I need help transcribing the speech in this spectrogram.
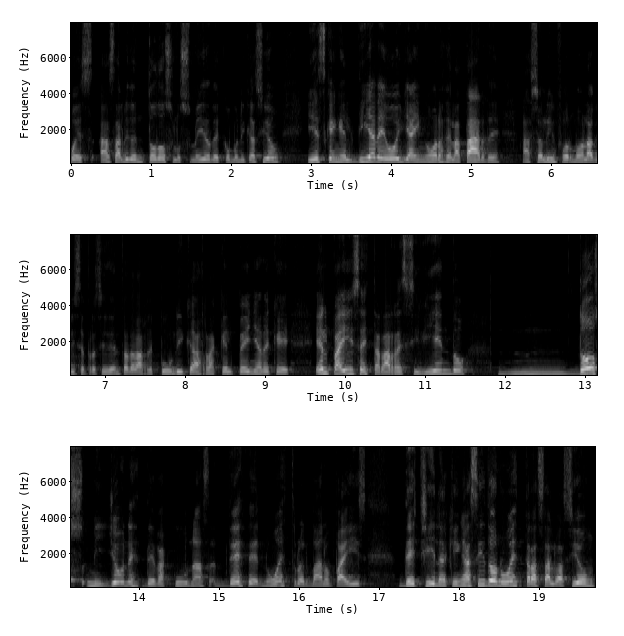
pues ha salido en todos los medios de comunicación y es que en el día de hoy, ya en horas de la tarde, así lo informó la vicepresidenta de la República, Raquel Peña, de que el país estará recibiendo mm, dos millones de vacunas desde nuestro hermano país de China, quien ha sido nuestra salvación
